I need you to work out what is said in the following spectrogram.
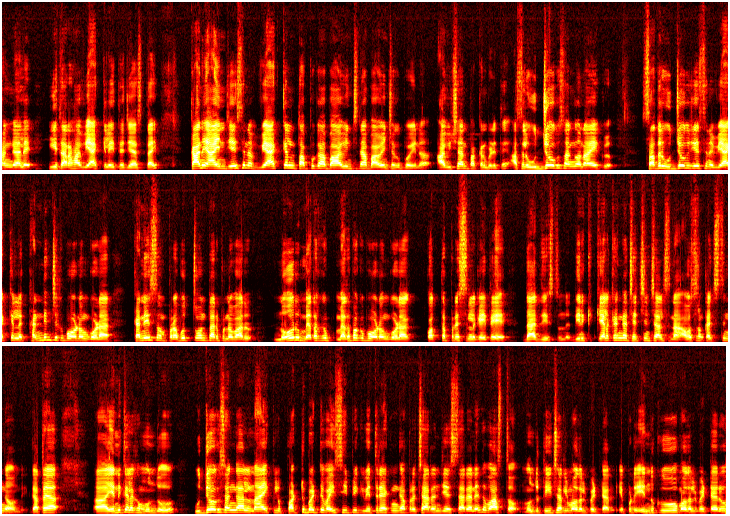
సంఘాలే ఈ తరహా వ్యాఖ్యలు అయితే చేస్తాయి. కానీ ఆయన చేసిన వ్యాఖ్యలను తప్పుగా భావించినా భావించకపోయినా ఆ విషయాన్ని పక్కన పెడితే అసలు ఉద్యోగ సంఘం నాయకులు సదరు ఉద్యోగి చేసిన వ్యాఖ్యలను ఖండించకపోవడం కూడా కనీసం ప్రభుత్వం తరపున వారు నోరు మెదక మెదపకపోవడం కూడా కొత్త ప్రశ్నలకైతే దారితీస్తుంది. దీనికి కీలకంగా చర్చించాల్సిన అవసరం ఖచ్చితంగా ఉంది. గత ఎన్నికలకు ముందు ఉద్యోగ సంఘాల నాయకులు పట్టుబట్టి వైసీపీకి వ్యతిరేకంగా ప్రచారం చేస్తారనేది వాస్తవం. ముందు టీచర్లు మొదలుపెట్టారు. ఎప్పుడు ఎందుకు మొదలుపెట్టారు?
